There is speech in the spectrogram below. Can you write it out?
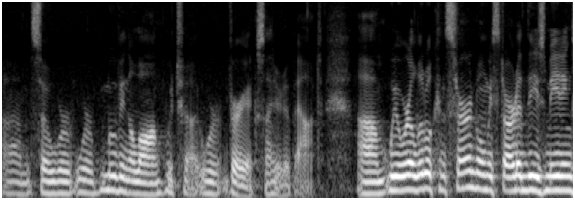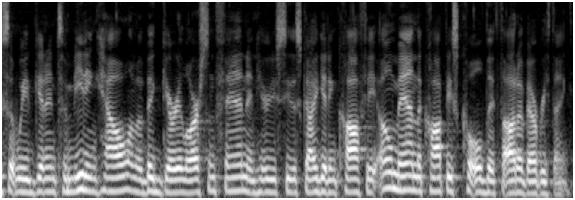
um, so we're, we're moving along, which uh, we're very excited about. Um, we were a little concerned when we started these meetings that we'd get into meeting hell. I'm a big Gary Larson fan, and here you see this guy getting coffee. Oh man, the coffee's cold. They thought of everything everything.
